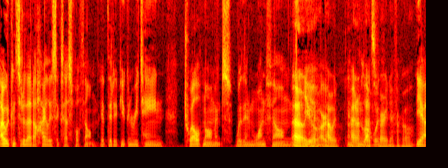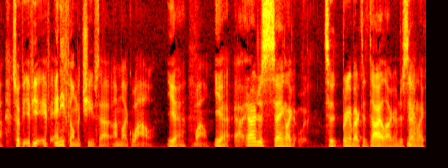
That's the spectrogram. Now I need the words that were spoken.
i would consider that a highly successful film if that if you can retain 12 moments within one film that Oh you yeah, are I would. in I don't. love That's with. very difficult. yeah so if, if you if any film achieves that i'm like wow Yeah, wow yeah. And I'm just saying, like, to bring it back to dialogue. I'm just saying, Yeah. like,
